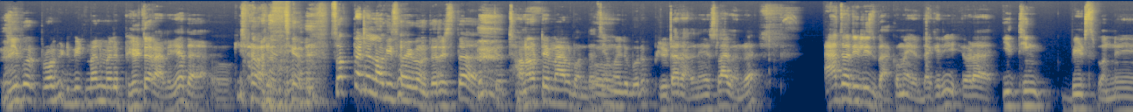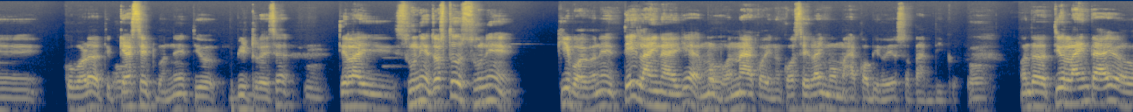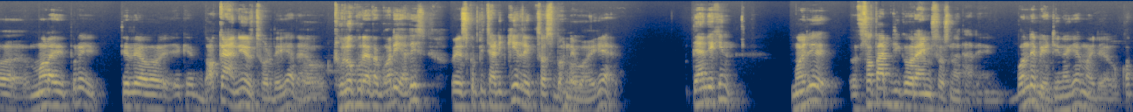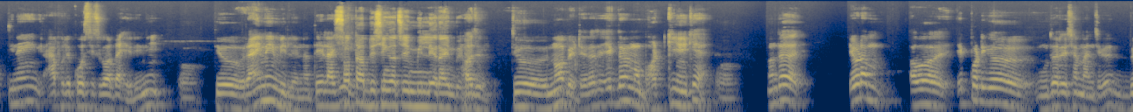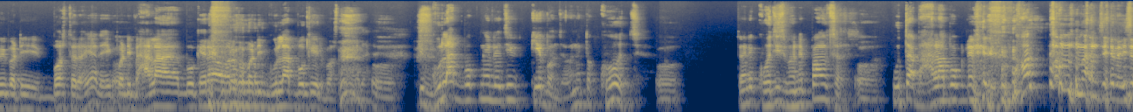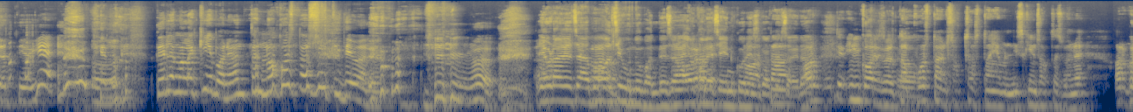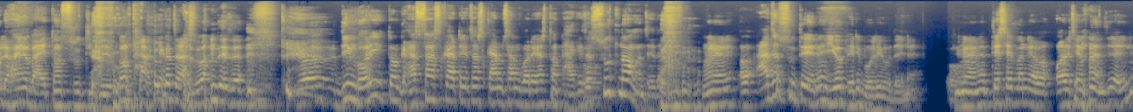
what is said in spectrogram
फ्री फर प्रफिट बिटमा नि मैले फिल्टर हालेँ क्या दा। किनभने त्यो सबैले लगिसकेको हुँदो रहेछ त त्यो छनौटे माल भन्दा चाहिँ। मैले बरु फिल्टर हाल्ने यसलाई भनेर आज रिलिज भएकोमा हेर्दाखेरि एउटा इथिङ बिट्स भन्ने कोबाट त्यो। क्यासेट भन्ने त्यो बिट रहेछ त्यसलाई सुने जस्तो सुने के भयो भने त्यही लाइन आयो क्या। म। भन्न आएको होइन कसैलाई म महाकवि हो यो शताब्दीको। अन्त त्यो लाइन त आयो अब मलाई पुरै त्यसले अब एक धक्का हानिहरू छोडिदियो क्या त। ठुलो कुरा त गरिहालिस् यसको पछाडि के लेख्छस् भन्ने। भयो क्या। त्यहाँदेखि मैले शताब्दीको राइम सोच्न थालेँ। बन्दै भेटिनँ क्या मैले अब कति नै आफूले कोसिस गर्दाखेरि नि। त्यो राइमै मिलेन। त्यही लागि शताब्दीसँग चाहिँ मिल्ने राइम हजुर। त्यो नभेटेर चाहिँ एकदमै म भट्किएँ क्या। अन्त एउटा अब एकपट्टिको हुँदो रहेछ मान्छेको दुईपट्टि बस्दो रहेछ क्या एकपट्टि भाला बोकेर अर्कोपट्टि गुलाब बोकेर बस्दो रहेछ। त्यो गुलाब बोक्नेले चाहिँ के भन्छ भने त खोज। अँ, तैँले खोजिस् भने पाउँछस् अँ। उता भाला बोक्ने खत्तम मान्छे रहेछ त्यो क्या। त्यसले- मलाई के भन्यो भने त नखोज त सुतिदियो भने हो। एउटाले चाहिँ अब। अल्छी हुनु भन्दैछ अर्कोले चाहिँ इन्करेज गर्दैछ होइन? त्यो इन्करेज गर्छ त सक्छस् त यहाँबाट निस्किन सक्छस् भनेर अर्कोले होइन भाइ तँ सुतिदियो तँ थाकेको छस् भन्दैछ। दिनभरि तँ घाँस सास काटेछस् कामसाम गरेछस् तँ थाकेछस् सुत्न भन्छ त। भने अब आज सुत्यो भने यो फेरि भोलि हुँदैन। किनभने त्यसै पनि अब अल्छे मान्छे होइन।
